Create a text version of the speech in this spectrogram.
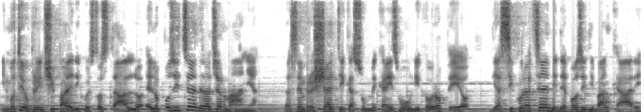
Il motivo principale di questo stallo è l'opposizione della Germania, da sempre scettica su un meccanismo unico europeo di assicurazione dei depositi bancari.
